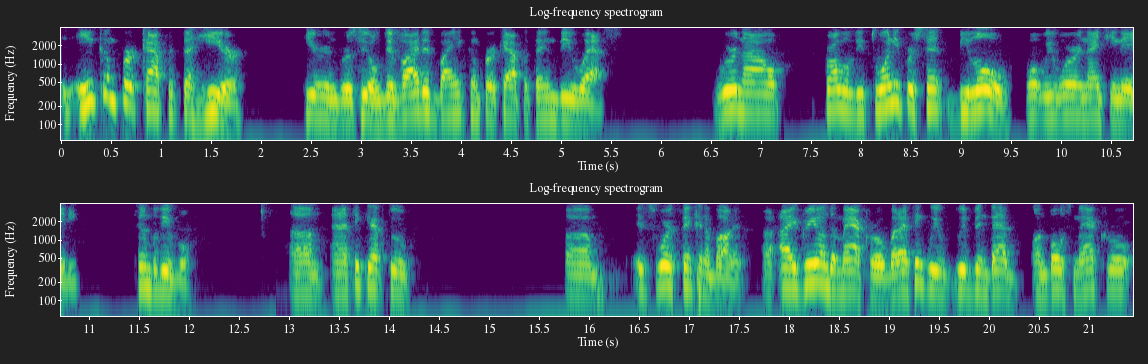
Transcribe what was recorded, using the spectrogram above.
income per capita here, here in Brazil, divided by income per capita in the US, we're now probably 20% below what we were in 1980. It's unbelievable. Um, and I think you have to, um, it's worth thinking about it. I agree on the macro, but I think we, we've been bad on both macro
